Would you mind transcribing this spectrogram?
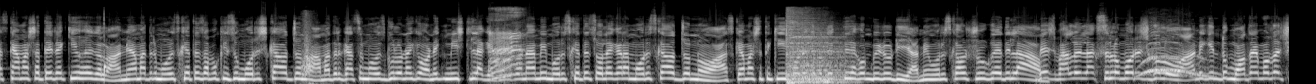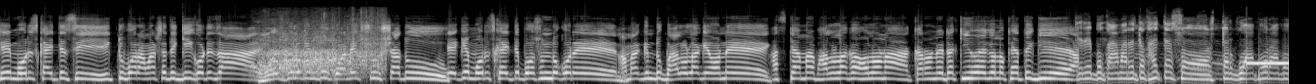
আজকে আমার সাথে এটা কি হয়ে গেল? আমি আমাদের মরিচ খেতে যাব কিছু মরিচ খাওয়ার জন্য। আমাদের গাছের মরিচগুলো নাকি অনেক মিষ্টি লাগে। আমি মরিচ খেতে চলে গেলাম মরিচ খাওয়ার জন্য। আজকে আমার সাথে কি করে গেল দেখতে থাকুন ভিডিওটি। আমি মরিচ খাওয়া শুরু করে দিলাম। বেশ ভালোই লাগছিল মরিচগুলো। আমি কিন্তু মজায় মজায় সেই মরিচ খাইতেছি। একটু পর আমার সাথে কি ঘটে যায়? মরিচগুলো কিন্তু অনেক সুস্বাদু। কে কে মরিচ খাইতে পছন্দ করেন? আমার কিন্তু ভালো লাগে অনেক। আজকে আমার ভালো লাগা হলো না কারণ এটা কি হয়ে গেল খেতে গিয়ে? আরে বোকা আমারে তো খাইতেছস তোর গোয়া পড়াবো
